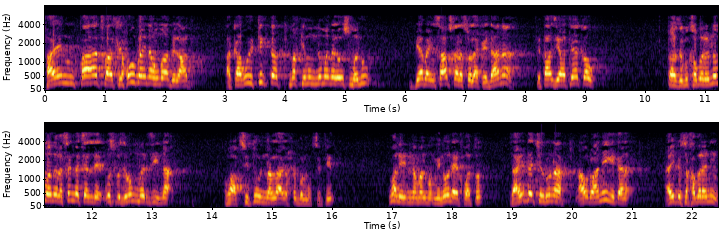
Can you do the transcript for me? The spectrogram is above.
فاین فات فاصلحو بینهما بالعدل اکه غوی ټیک ټاک مخکې موږ نه منل اوس منو بیا به انصاف سره صلح کیدانه چې تا زیاته کو تاسو به خبره نه منله څنګه چللې اوس په زموږ مرزي نه واقسطو ان الله يحب المقسطين ولي انما المؤمنون اخوه ظاهر د چرونه او روانيږي کنه اې که څه خبره نه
